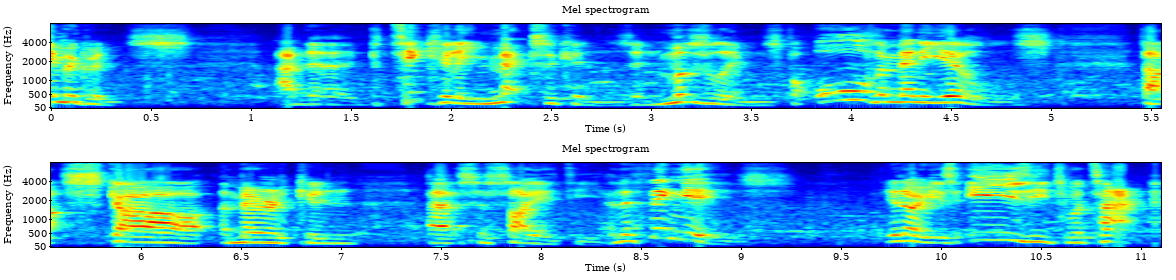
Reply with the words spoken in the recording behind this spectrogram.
immigrants and uh, particularly Mexicans and Muslims for all the many ills that scar American uh, society. And the thing is, you know, it's easy to attack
